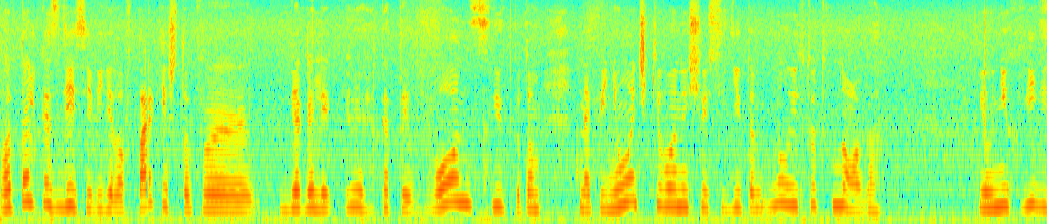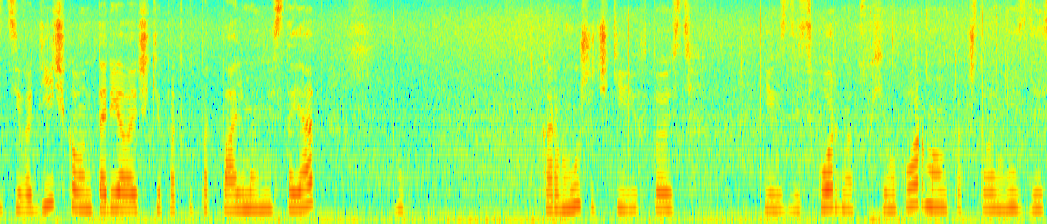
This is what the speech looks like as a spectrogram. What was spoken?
Вот только здесь я видела в парке, чтобы бегали э, коты. Вон сидит, потом на пенечке вон еще сидит. Там, ну, их тут много. И у них, видите, водичка, вон тарелочки под, под пальмами стоят. Кормушечки их, то есть их здесь кормят сухим кормом, так что они здесь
